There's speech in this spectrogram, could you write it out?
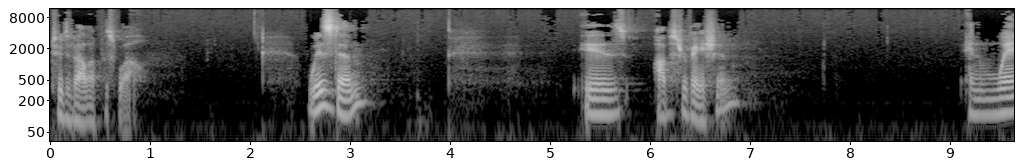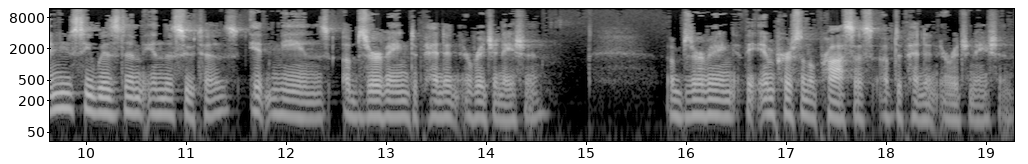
to develop as well. Wisdom is observation. And when you see wisdom in the suttas, it means observing dependent origination, observing the impersonal process of dependent origination.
